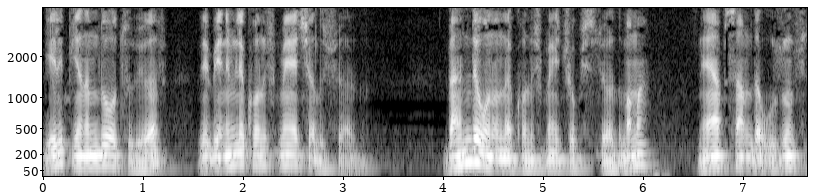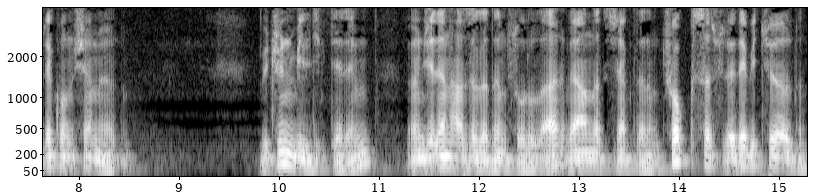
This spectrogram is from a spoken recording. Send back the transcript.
gelip yanımda oturuyor ve benimle konuşmaya çalışıyordu. Ben de onunla konuşmayı çok istiyordum ama ne yapsam da uzun süre konuşamıyordum. Bütün bildiklerim, önceden hazırladığım sorular ve anlatacaklarım çok kısa sürede bitiyordu.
